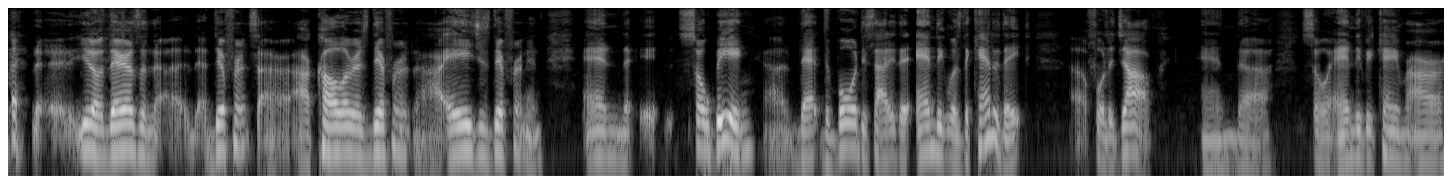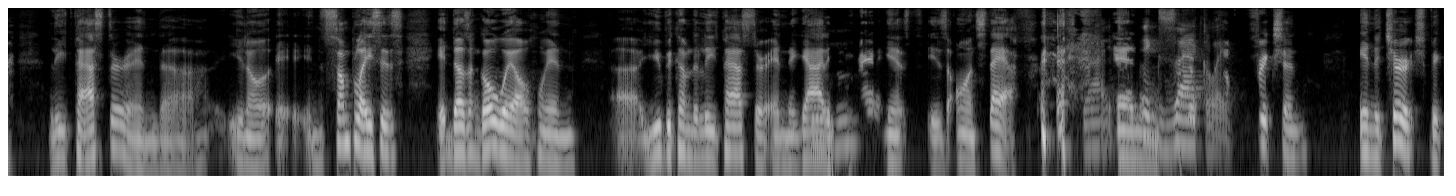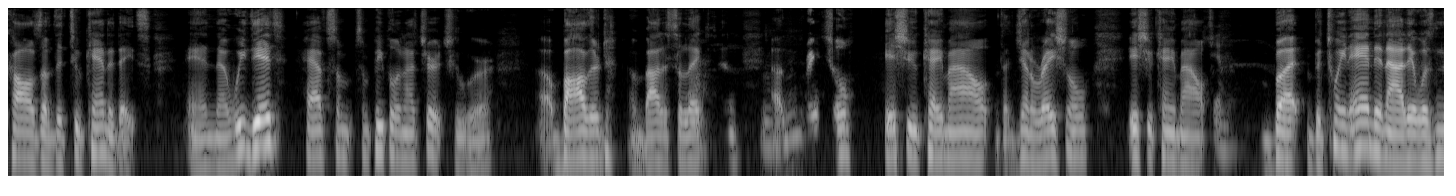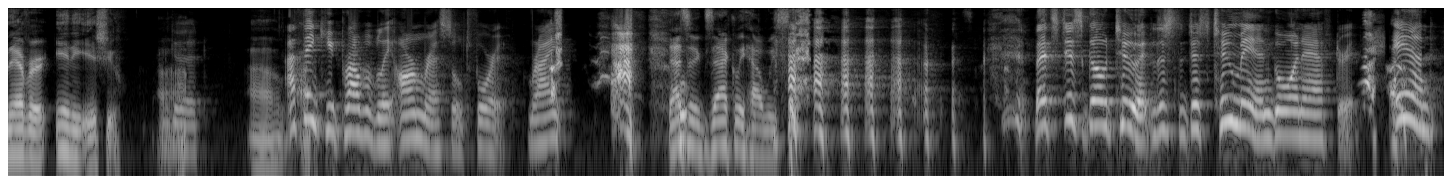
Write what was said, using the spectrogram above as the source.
you know, there's a, a difference. Our, our, color is different. Our age is different. And, and so being uh, that the board decided that Andy was the candidate uh, for the job. And uh, so Andy became our lead pastor. And, uh, you know, in some places it doesn't go well when uh, you become the lead pastor and the guy mm-hmm. that you mm-hmm. ran against is on staff. right. and exactly. Friction in the church because of the two candidates. And uh, we did have some some people in our church who were uh, bothered about a selection. Uh, mm-hmm. racial issue came out, the generational issue came out. But between Andy and I, there was never any issue. Uh, Good. Uh, I think I, you probably arm wrestled for it, right? That's exactly how we say. Let's just go to it. Just just two men going after it, and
